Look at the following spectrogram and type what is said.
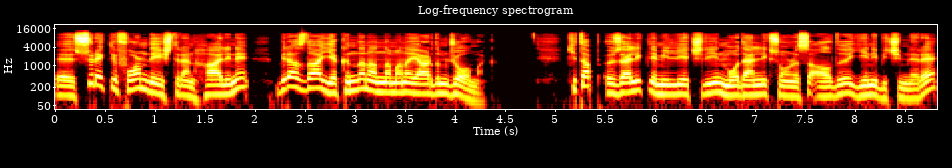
e, sürekli form değiştiren halini biraz daha yakından anlamana yardımcı olmak. Kitap özellikle milliyetçiliğin modernlik sonrası aldığı yeni biçimlere,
